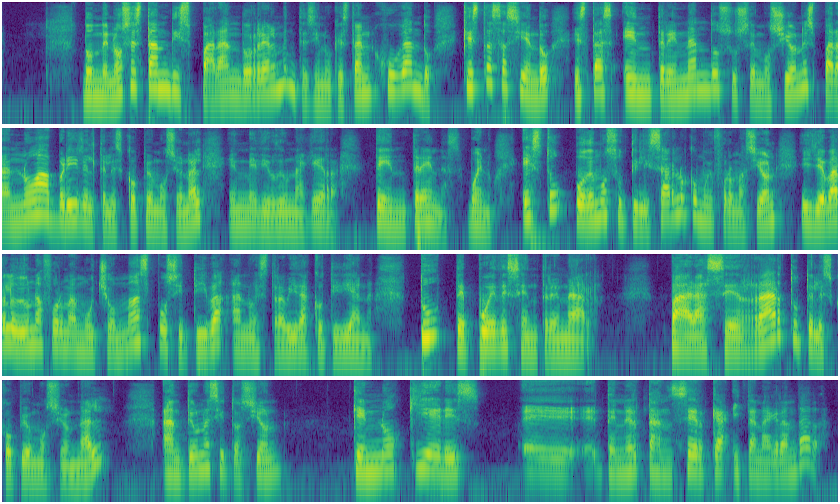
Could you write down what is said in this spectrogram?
Donde no se están disparando realmente, sino que están jugando. ¿Qué estás haciendo? Estás entrenando sus emociones para no abrir el telescopio emocional en medio de una guerra te entrenas. Bueno, esto podemos utilizarlo como información y llevarlo de una forma mucho más positiva a nuestra vida cotidiana. Tú te puedes entrenar para cerrar tu telescopio emocional ante una situación que no quieres eh, tener tan cerca y tan agrandada.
